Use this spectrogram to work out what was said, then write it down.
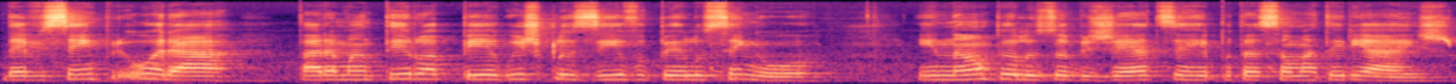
deve sempre orar para manter o apego exclusivo pelo Senhor e não pelos objetos e reputação materiais,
